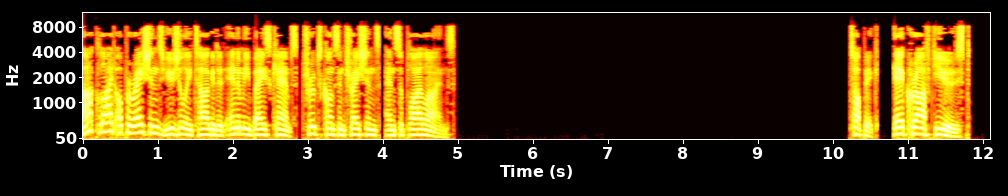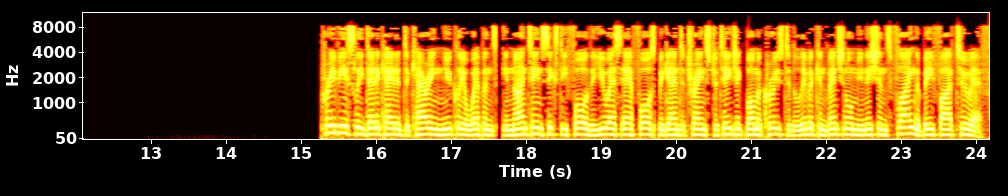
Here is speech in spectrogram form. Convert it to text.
Arclight operations usually targeted enemy base camps, troops concentrations, and supply lines. Aircraft used. Previously dedicated to carrying nuclear weapons, in 1964 the U.S. Air Force began to train strategic bomber crews to deliver conventional munitions flying the B-52F.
